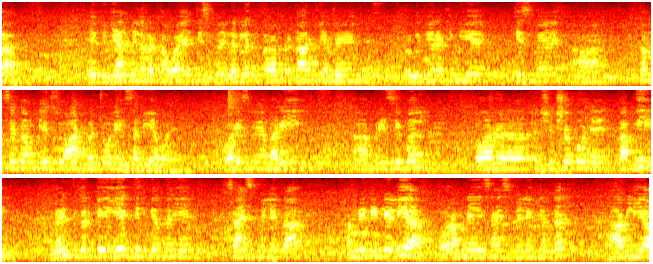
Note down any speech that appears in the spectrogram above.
का एक विज्ञान मेला रखा हुआ है जिसमें अलग अलग प्रकार की हमें प्रवृत्तियाँ रखी हुई है जिसमें कम से कम 108 बच्चों ने हिस्सा लिया हुआ है और इसमें हमारी प्रिंसिपल और शिक्षकों ने काफ़ी मेहनत करके एक दिन के अंदर ये साइंस मेले का हमने निर्णय लिया और हमने साइंस मेले के अंदर भाग लिया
